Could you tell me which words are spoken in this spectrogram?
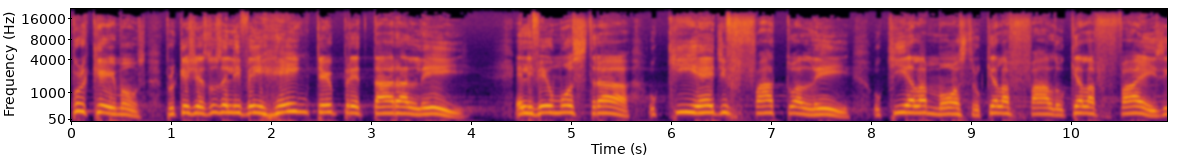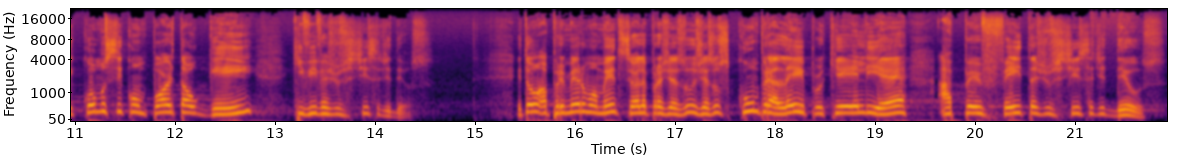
Por quê, irmãos? Porque Jesus ele veio reinterpretar a lei. Ele veio mostrar o que é de fato a lei, o que ela mostra, o que ela fala, o que ela faz e como se comporta alguém que vive a justiça de Deus. Então, a primeiro momento, você olha para Jesus, Jesus cumpre a lei porque ele é a perfeita justiça de Deus.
